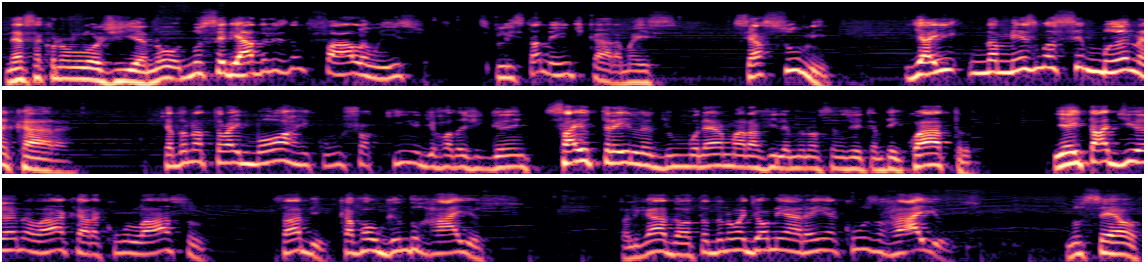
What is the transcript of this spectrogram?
Nessa cronologia. No, no seriado eles não falam isso explicitamente, cara, mas se assume. E aí, na mesma semana, cara, que a Dona Troy morre com um choquinho de roda gigante, sai o trailer do Mulher Maravilha 1984, e aí tá a Diana lá, cara, com o laço, sabe? Cavalgando raios. Tá ligado? Ela tá dando uma de Homem-Aranha com os raios no céu.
